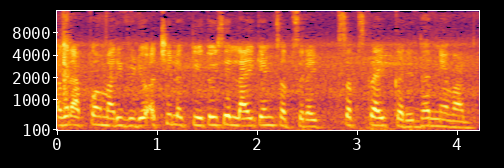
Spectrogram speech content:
अगर आपको हमारी वीडियो अच्छी लगती है तो इसे लाइक एंड सब्सक्राइब सब्सक्राइब करें। धन्यवाद। pelado.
